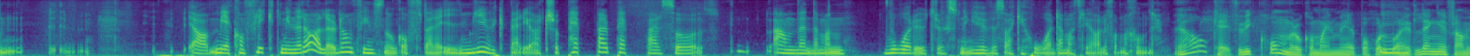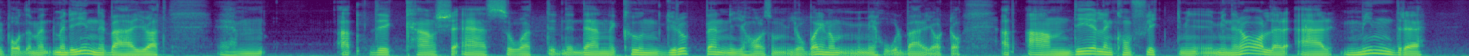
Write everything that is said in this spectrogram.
ja, mer konfliktmineraler och de finns nog oftare i mjuk bergart. Så peppar, peppar så använder man vår utrustning i huvudsak i hårda material och formationer. Ja, okej, för vi kommer att komma in mer på hållbarhet längre fram i podden, men, men det innebär ju att ehm, att det kanske är så att den kundgruppen ni har som jobbar inom med hård bergart då, att andelen konfliktmineraler är mindre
